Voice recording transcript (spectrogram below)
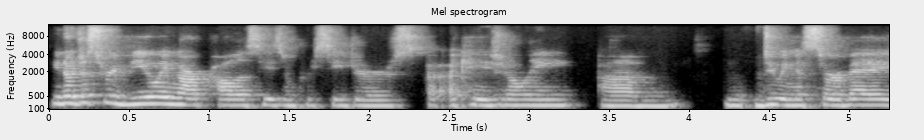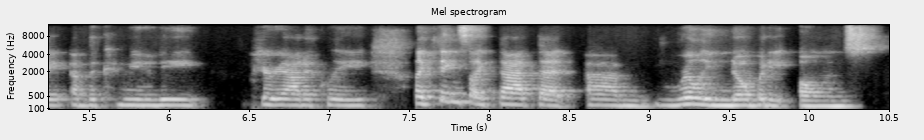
you know, just reviewing our policies and procedures uh, occasionally, um, doing a survey of the community periodically, like things like that, that um, really nobody owns,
